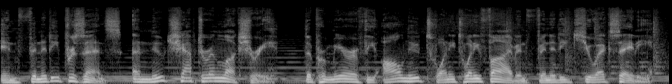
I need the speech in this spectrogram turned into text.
Infiniti presents a new chapter in luxury, the premiere of the all new 2025 Infiniti QX80,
